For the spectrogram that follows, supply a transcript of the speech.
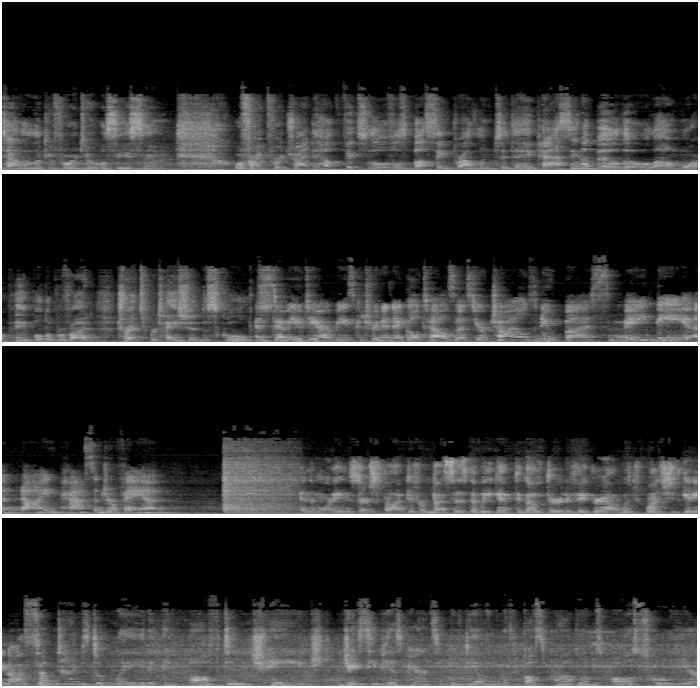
Tyler, looking forward to it. We'll see you soon. Well, Frankfort tried to help fix Louisville's busing problem today, passing a bill that will allow more people to provide transportation to schools. As WDRB's Katrina Nickel tells us, your child's new bus may be a nine passenger van. In the mornings, there's five different buses that we have to go through to figure out which one she's getting on. Sometimes delayed and often changed. JCPS parents have been dealing with bus problems all school year.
